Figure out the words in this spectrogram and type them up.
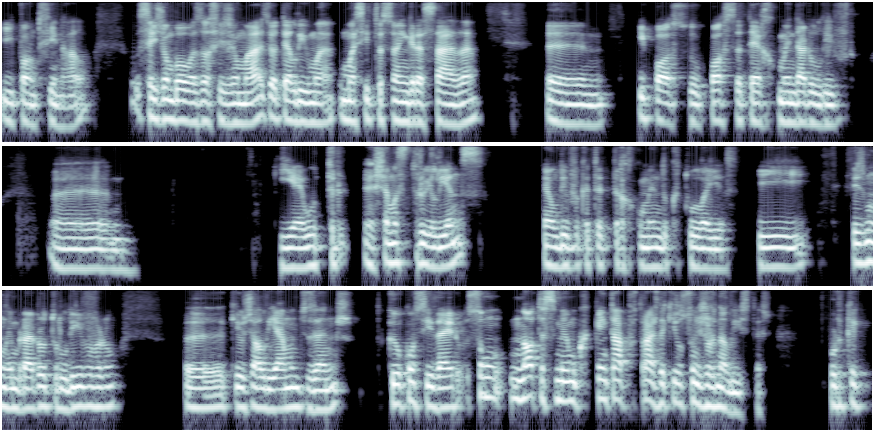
e ponto final, sejam boas ou sejam más. Eu até li uma, uma situação engraçada uh, e posso, posso até recomendar o livro, uh, que é o chama-se Trillions, é um livro que até te recomendo que tu leias. E fez-me lembrar outro livro uh, que eu já li há muitos anos, que eu considero, nota-se mesmo que quem está por trás daquilo são jornalistas, porque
